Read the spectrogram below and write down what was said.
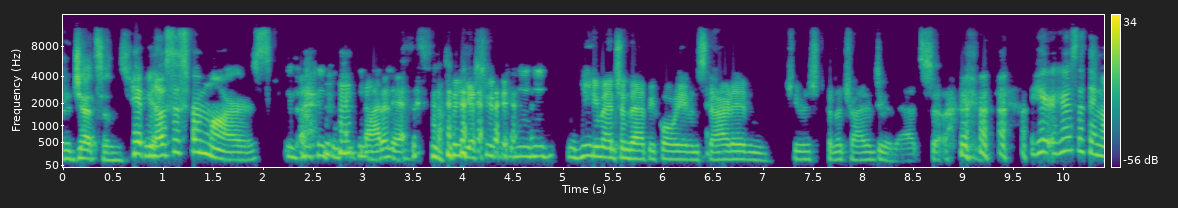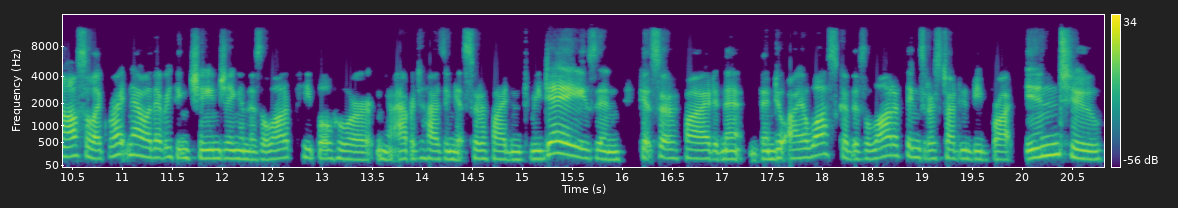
The Jetsons. Hypnosis from Mars. Got it. is. yes, you did. She mentioned that before we even started, and she was going to try to do that. So, Here, here's the thing also like right now with everything changing and there's a lot of people who are you know advertising get certified in three days and get certified and then then do ayahuasca there's a lot of things that are starting to be brought into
